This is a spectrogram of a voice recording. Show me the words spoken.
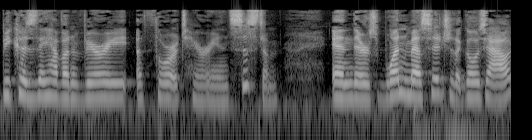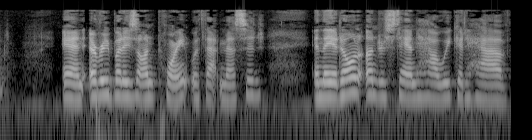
because they have a very authoritarian system. And there's one message that goes out, and everybody's on point with that message, and they don't understand how we could have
